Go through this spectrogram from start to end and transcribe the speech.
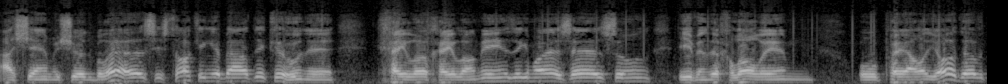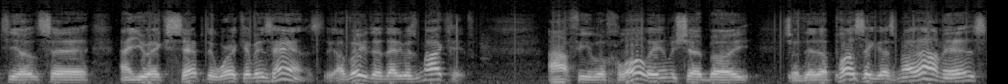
Hashem should bless. He's talking about the Kahuna. Chelo, Chelo means, the Gemara says soon, even the Chlolim, Upeal Yodov Tirse, and you accept the work of his hands, the Avodah that he was Makriv. Afilu Chlolim Sheboy. So there's a pasuk that's maram is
